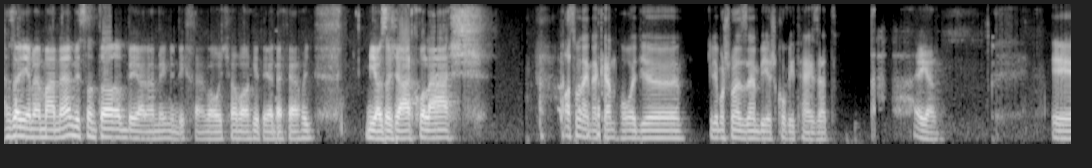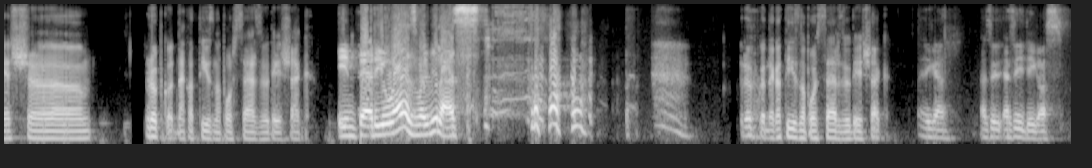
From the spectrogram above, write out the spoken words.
az enyémben már nem, viszont a BL-en még mindig fenn van, hogyha valakit érdekel, hogy mi az a zsákolás. Azt mondják nekem, hogy ugye most van ez az NBA-s Covid helyzet. Igen. És uh, röpködnek a tíznapos szerződések. Interjú ez, vagy mi lesz? röpködnek a tíznapos szerződések. Igen, ez, ez így igaz.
